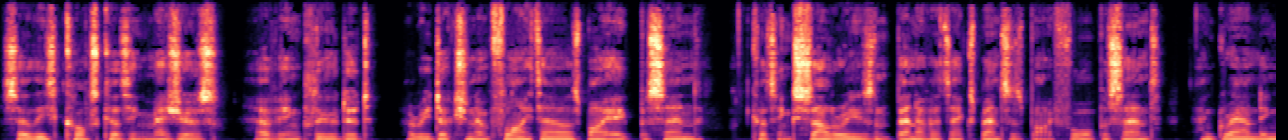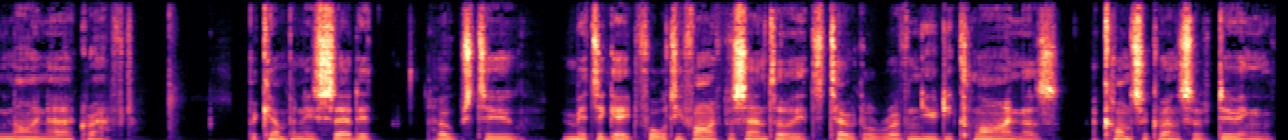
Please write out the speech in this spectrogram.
So these cost cutting measures have included a reduction in flight hours by 8%, cutting salaries and benefit expenses by 4%, and grounding nine aircraft. The company said it hopes to mitigate 45% of its total revenue decline as a consequence of doing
